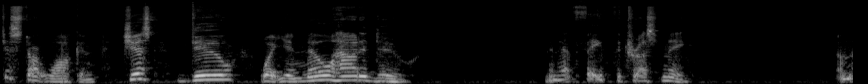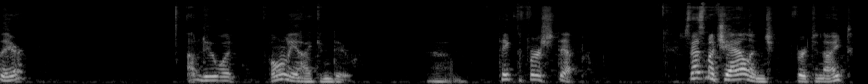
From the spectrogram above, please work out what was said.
Just start walking. Just do what you know how to do. And have faith to trust me. I'm there. I'll do what only I can do. Um, take the first step. So that's my challenge for tonight.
